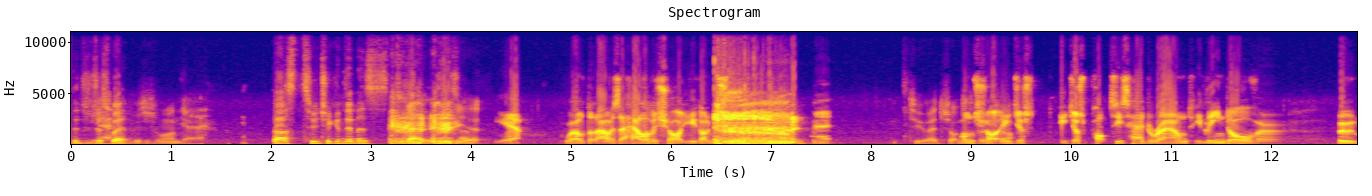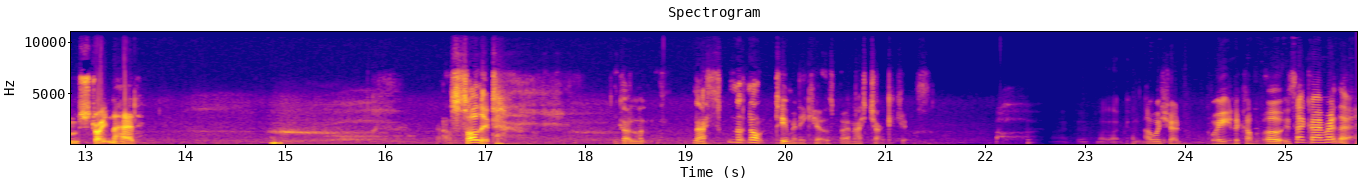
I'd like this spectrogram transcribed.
Did you just Yeah. win? We just won. Yeah. That's two chicken dinners today. Yeah. Yep. Well, that was a hell of a shot. You got him. Two headshots. One shot. He just he just popped his head around. He leaned over. Boom! Straight in the head. Solid. Got a look. Nice. Not, not too many kills, but a nice chunk of kills. Like that, can't I wish I'd waited a couple. Oh, is that guy right there?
